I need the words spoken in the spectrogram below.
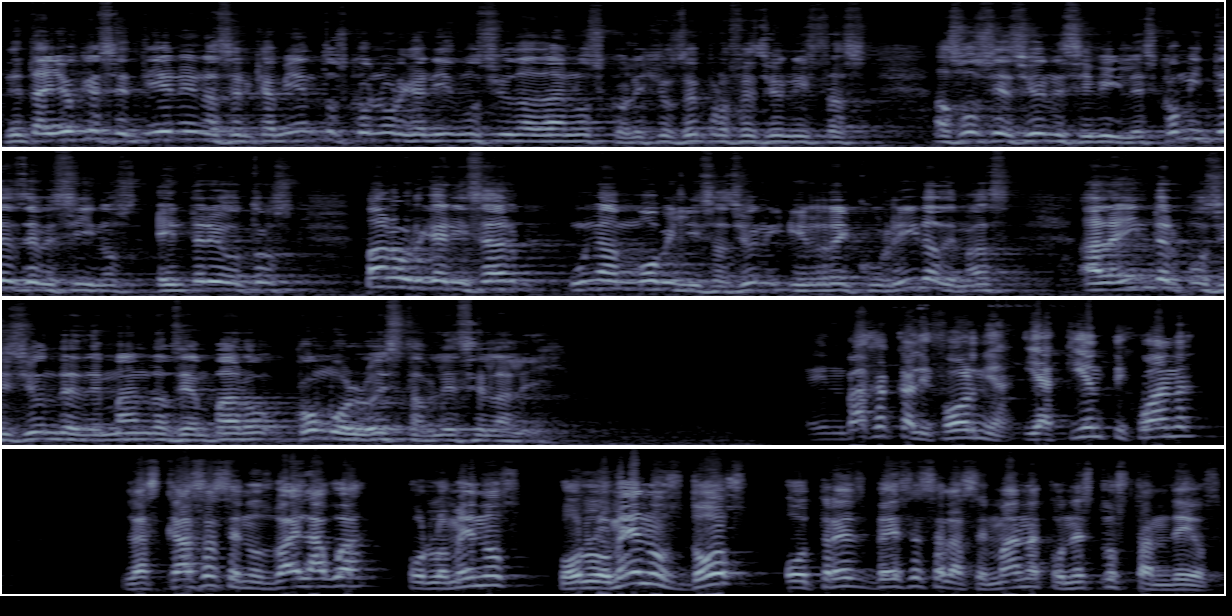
Detalló que se tienen acercamientos con organismos ciudadanos, colegios de profesionistas, asociaciones civiles, comités de vecinos, entre otros, para organizar una movilización y recurrir además a la interposición de demandas de amparo como lo establece la ley. En Baja California y aquí en Tijuana, las casas se nos va el agua por lo menos, por lo menos dos o tres veces a la semana con estos tandeos.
